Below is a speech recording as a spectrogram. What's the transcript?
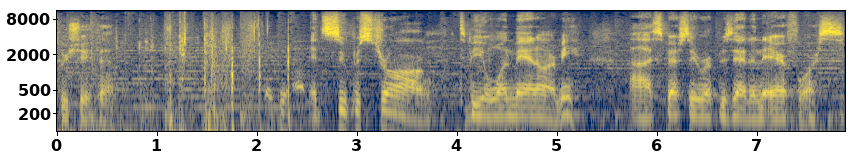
Appreciate that. It's super strong to be a one-man army, uh, especially representing the Air Force.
